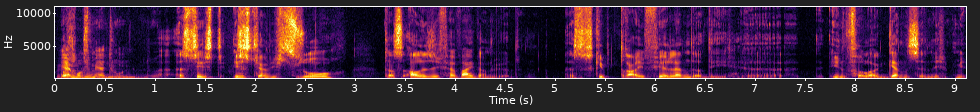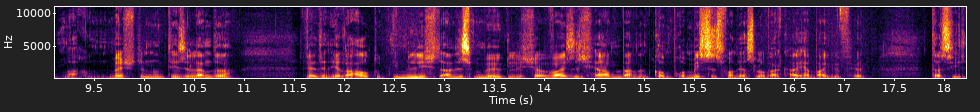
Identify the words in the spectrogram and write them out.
Wer also muss die, mehr tun? Es ist, ist, ja nicht so, dass alle sich verweigern würden. Es gibt drei, vier Länder, die äh, in voller Gänze nicht mitmachen möchten. Und diese Länder werden ihre Haltung im Licht eines möglicherweise sich heranbahnen Kompromisses von der Slowakei herbeigeführt, dass sie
